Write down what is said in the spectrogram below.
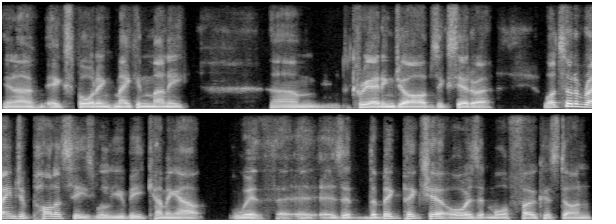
you know, exporting, making money, um, creating jobs, etc what sort of range of policies will you be coming out with? Uh, uh, is it the big picture or is it more focused on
